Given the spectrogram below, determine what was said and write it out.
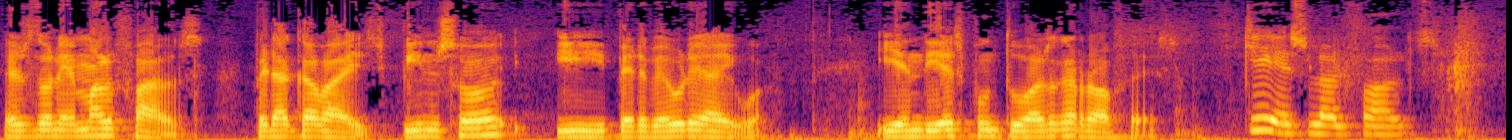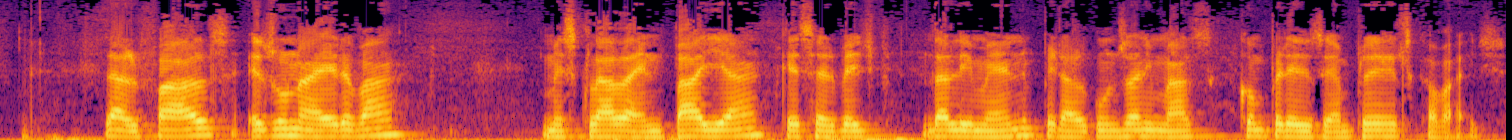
Els donem alfals, per a cavalls, pinso i per beure aigua, i en dies puntuals garrofes. Què és l'alfals? L'alfals és una herba mesclada en palla que serveix d'aliment per a alguns animals com per exemple els cavalls.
